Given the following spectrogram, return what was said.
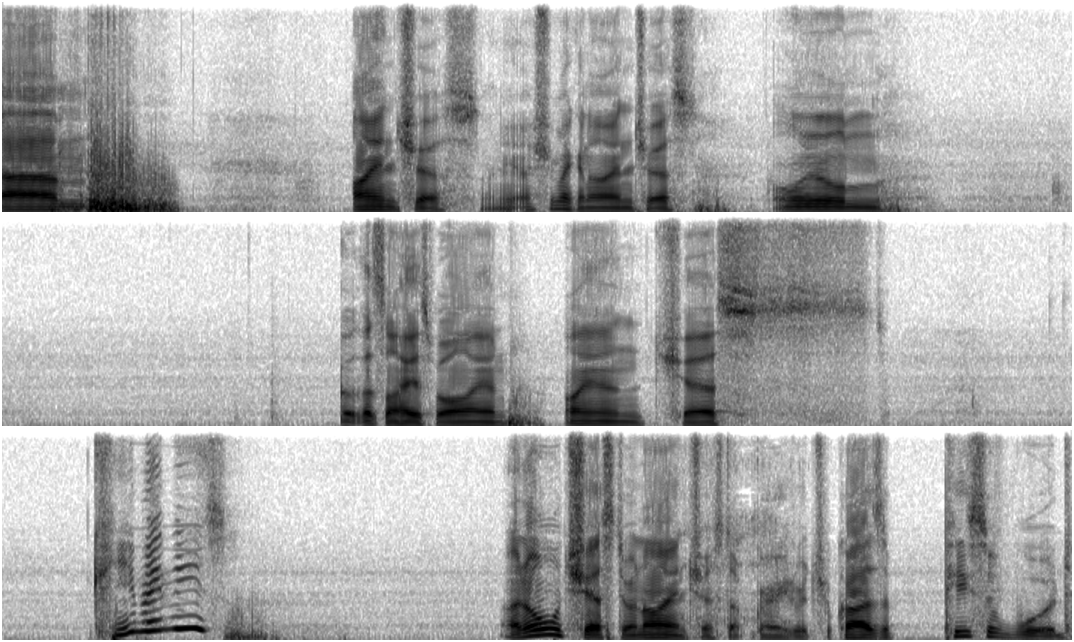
Um, iron chest. I, need, I should make an iron chest. Iron. Oh, that's not how you spell iron. Iron chest. Can you make these? An old chest to an iron chest upgrade, which requires a piece of wood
